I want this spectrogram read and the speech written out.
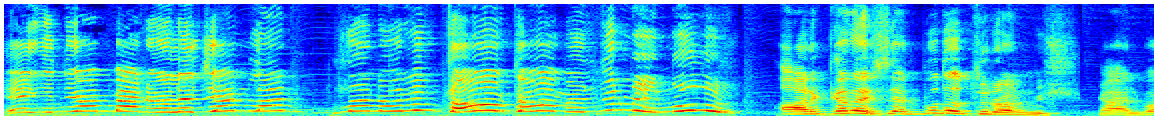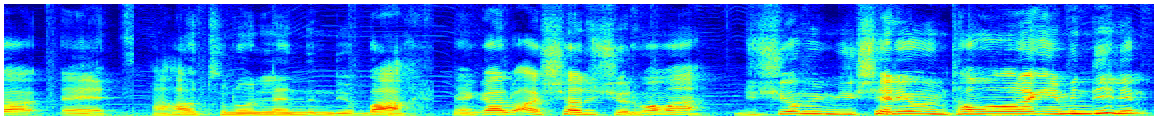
E gidiyorum ben öleceğim lan. Lan ölüm tamam tamam öldürmeyin ne olur. Arkadaşlar bu da trollmüş. Galiba evet. Haha trollendin diyor. Bak ben galiba aşağı düşüyorum ama düşüyor muyum yükseliyor muyum tam olarak emin değilim.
